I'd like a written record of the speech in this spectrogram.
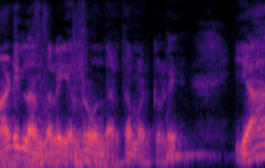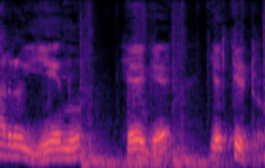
ಮಾಡಿಲ್ಲ ಅಂದಮೇಲೆ ಎಲ್ಲರೂ ಒಂದು ಅರ್ಥ ಮಾಡ್ಕೊಳ್ಳಿ. ಯಾರು, ಏನು, ಹೇಗೆ ಎತ್ತಿಟ್ರು.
